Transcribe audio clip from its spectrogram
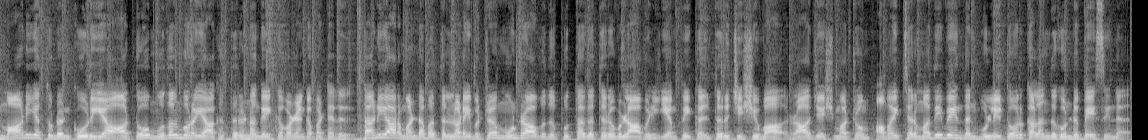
மானியத்துடன் கூடிய ஆட்டோ முதல் முறையாக திருநங்கைக்கு வழங்கப்பட்டது. தனியார் மண்டபத்தில் நடைபெற்ற மூன்றாவது புத்தக திருவிழாவில் எம்பிக்கள் திருச்சி சிவா ராஜேஷ் மற்றும் அமைச்சர் மதிவேந்தன் உள்ளிட்டோர் கலந்து கொண்டு பேசினர்.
